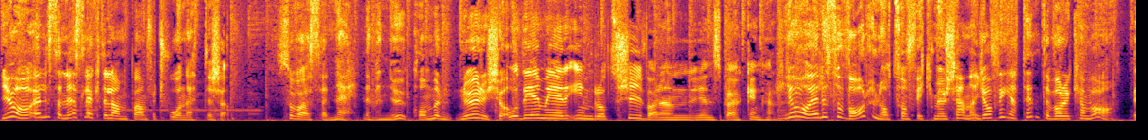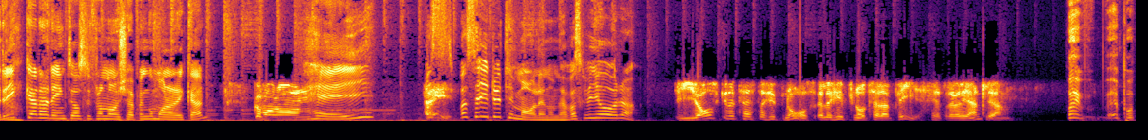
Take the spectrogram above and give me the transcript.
Ja, eller sen när jag släckte lampan för två nätter sedan så var jag så här, nej, nej men nu kommer, nu är det kört. Och det är mer inbrottstjuvar än, än spöken kanske? Ja, eller så var det något som fick mig att känna, jag vet inte vad det kan vara. Rickard har ringt oss från Norrköping. God morgon Rickard. God morgon. Hej. Hej. Vad säger du till Malin om det här? Vad ska vi göra? Jag skulle testa hypnos, eller hypnoterapi heter det väl egentligen. Vad,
